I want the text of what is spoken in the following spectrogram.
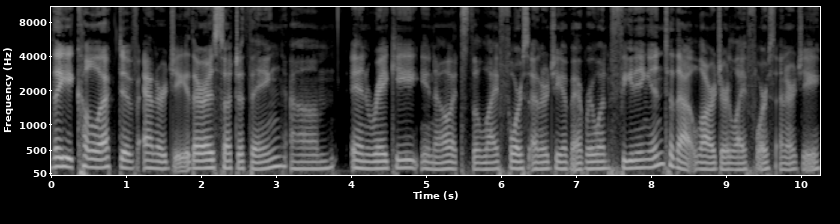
the collective energy. There is such a thing. Um in Reiki, you know, it's the life force energy of everyone feeding into that larger life force energy.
